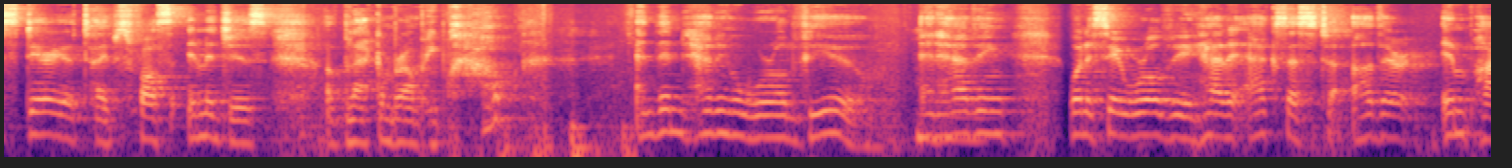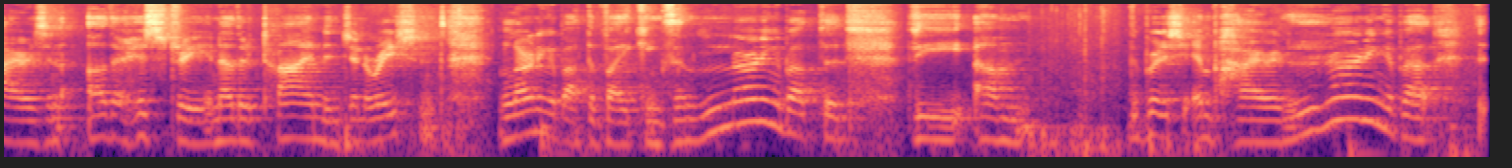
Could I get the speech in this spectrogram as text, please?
stereotypes, false images of black and brown people. How? And then having a worldview mm-hmm. and having, when I say worldview, having access to other empires and other history and other time and generations, learning about the Vikings and learning about the the um, the British Empire and learning about the,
